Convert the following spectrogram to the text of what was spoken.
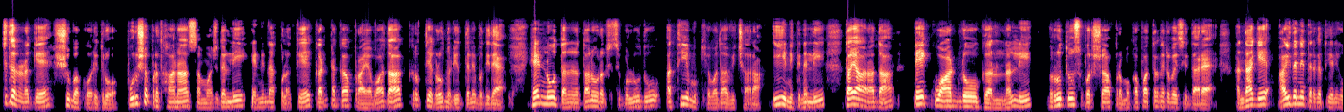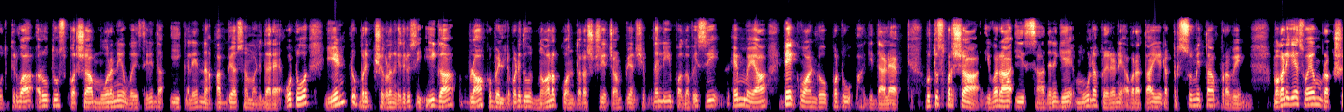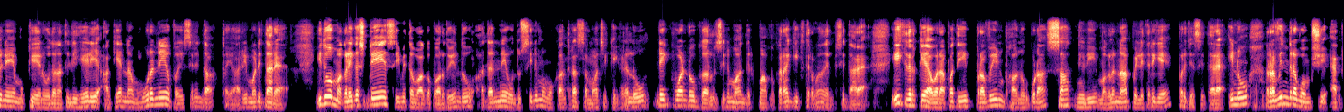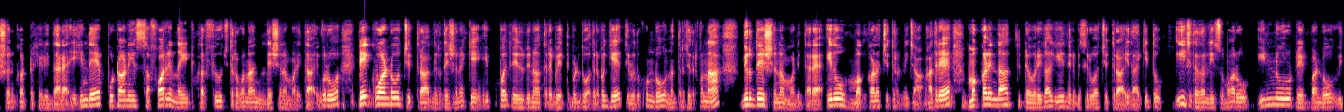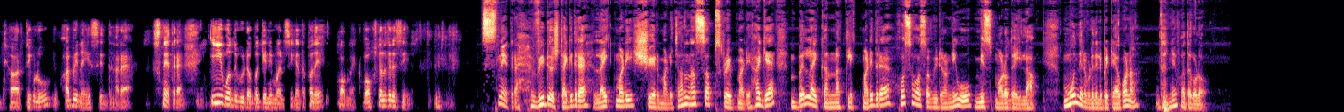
ಚಿತ್ರತಂಡಕ್ಕೆ ಶುಭ ಕೋರಿದ್ರು. ಪುರುಷ ಪ್ರಧಾನ ಸಮಾಜದಲ್ಲಿ ಹೆಣ್ಣಿನ ಕುಲಕ್ಕೆ ಕಂಟಕ ಪ್ರಾಯವಾದ ಕೃತ್ಯಗಳು ನಡೆಯುತ್ತಲೇ ಬಂದಿದೆ. ಹೆಣ್ಣು ತನ್ನನ್ನು ತಾನು ರಕ್ಷಿಸಿಕೊಳ್ಳುವುದು ಅತಿ ಮುಖ್ಯವಾದ ವಿಚಾರ. ಈ ನಿಟ್ಟಿನಲ್ಲಿ ತಯಾರಾದ ಟೇಕ್ವಾಂಡೋ ಗರ್ಲ್ನಲ್ಲಿ ಋತು ಸ್ಪರ್ಶ ಪ್ರಮುಖ ಪಾತ್ರ ನಿರ್ವಹಿಸಿದ್ದಾರೆ. ಅಂದಾಗೆ ಐದನೇ ತರಗತಿಯಲ್ಲಿ ಓದುತ್ತಿರುವ ಋತು ಸ್ಪರ್ಶ ಮೂರನೇ ವಯಸ್ಸಿನಿಂದ ಈ ಕಲೆಯನ್ನ ಅಭ್ಯಾಸ ಮಾಡಿದ್ದಾರೆ. ಒಟ್ಟು ಎಂಟು ಪರೀಕ್ಷೆಗಳನ್ನು ಎದುರಿಸಿ ಈಗ ಬ್ಲಾಕ್ ಬೆಲ್ಟ್ ಪಡೆದು ನಾಲ್ಕು ಅಂತಾರಾಷ್ಟ್ರೀಯ ಚಾಂಪಿಯನ್ಶಿಪ್ನಲ್ಲಿ ಭಾಗವಹಿಸಿ ಹೆಮ್ಮೆಯ ಟೇಕ್ವಾಂಡೋ ಪಟು ಆಗಿದ್ದಾಳೆ. ಋತುಸ್ಪರ್ಶ ಇವರ ಈ ಸಾಧನೆಗೆ ಮೂಲ ಪ್ರೇರಣೆ ಅವರ ತಾಯಿ ಡಾಕ್ಟರ್ ಸುಮಿತಾ ಪ್ರವೀಣ್. ಮಗಳಿಗೆ ಸ್ವಯಂ ರಕ್ಷಣೆ ಮುಖ್ಯ ಎನ್ನುವುದನ್ನು ತಿಳಿ ಹೇಳಿ ಆಕೆಯನ್ನ ಮೂರನೇ ವಯಸ್ಸಿನಿಂದ ತಯಾರಿ ಮಾಡಿದ್ದಾರೆ. ಇದು ಮಗಳಿಗಷ್ಟೇ ಸೀಮಿತವಾಗಬಾರದು ಎಂದು ಅದನ್ನೇ ಒಂದು ಸಿನಿಮಾ ಮುಖಾಂತರ ಸಮಾಜಕ್ಕೆ ಹೇಳಲು ಟೇಕ್ವಾಂಡೋ ಗರ್ಲ್ ಸಿನಿಮಾ ನಿರ್ಮಾಪಕರಾಗಿ ಚಿತ್ರವನ್ನು ನಿರ್ಮಿಸಿದ್ದಾರೆ. ಈ ಚಿತ್ರಕ್ಕೆ ಅವರ ಪತಿ ಪ್ರವೀಣ್ ಭಾನು ಕೂಡ ಸಾಥ್ ನೀಡಿ ಮಗಳನ್ನ ಬೆಳ್ಳಿತೆರೆಗೆ ಪರಿಚಯಿಸಿದ್ದಾರೆ. ಇನ್ನು ರವೀಂದ್ರ ವಂಶಿ ಆಕ್ಷನ್ ಕಟ್ ಹೇಳಿದ್ದಾರೆ. ಈ ಹಿಂದೆ ಪುಟಾಣಿ ಸಫಾರಿ ನೈಟ್ ಕರ್ಫ್ಯೂ ಚಿತ್ರವನ್ನ ನಿರ್ದೇಶನ ಮಾಡಿದ್ದ ಇವರು ಟೇಕ್ವಾಂಡೋ ಚಿತ್ರ ನಿರ್ದೇಶನಕ್ಕೆ ಇಪ್ಪತ್ತೈದು ದಿನ ತರಬೇತಿ ಪಡೆದು ಅದರ ಬಗ್ಗೆ ತಿಳಿದುಕೊಂಡು ನಂತರ ಚಿತ್ರವನ್ನ ನಿರ್ದೇಶನ ಮಾಡಿದ್ದಾರೆ. ಇದು ಮಕ್ಕಳ ಚಿತ್ರ ನಿಜ. ಆದರೆ ಮಕ್ಕಳಿಂದ ದೊಡ್ಡವರಿಗಾಗಿ ನಿರ್ಮಿಸಿರುವ ಚಿತ್ರ ಇದಾಗಿದ್ದು, ಈ ಚಿತ್ರದಲ್ಲಿ ಸುಮಾರು ಇನ್ನೂರು ಟೇಕ್ವಾಂಡೋ ವಿದ್ಯಾರ್ಥಿಗಳು ಅಭಿನಯಿಸಿದ್ದಾರೆ. ಸ್ನೇಹಿತರೆ, ಈ ಒಂದು ವಿಡಿಯೋ ಬಗ್ಗೆ ನಿಮ್ಮ ಅನಿಸಿಕೆ ಅಂತ ಪದೇ ಕಾಮೆಂಟ್ ಬಾಕ್ಸ್ನಲ್ಲಿ ತಿಳಿಸಿ. ಸ್ನೇಹಿತರೆ, ವಿಡಿಯೋ ಇಷ್ಟ ಆಗಿದ್ರೆ ಲೈಕ್ ಮಾಡಿ, ಶೇರ್ ಮಾಡಿ, ಚಾನಲ್ನ ಸಬ್ಸ್ಕ್ರೈಬ್ ಮಾಡಿ, ಹಾಗೆ ಬೆಲ್ ಐಕನ್ನ ಕ್ಲಿಕ್ ಮಾಡಿದ್ರೆ ಹೊಸ ಹೊಸ ವಿಡಿಯೋನ ನೀವು ಮಿಸ್ ಮಾಡೋದೇ ಇಲ್ಲ. ಮುಂದಿನ ವಿಡಿಯೋದಲ್ಲಿ ಭೇಟಿಯಾಗೋಣ. ಧನ್ಯವಾದಗಳು.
